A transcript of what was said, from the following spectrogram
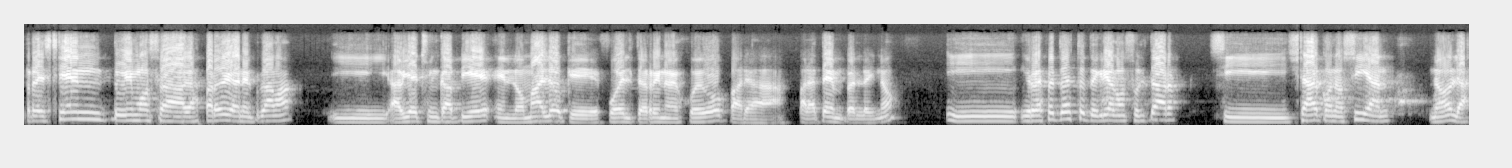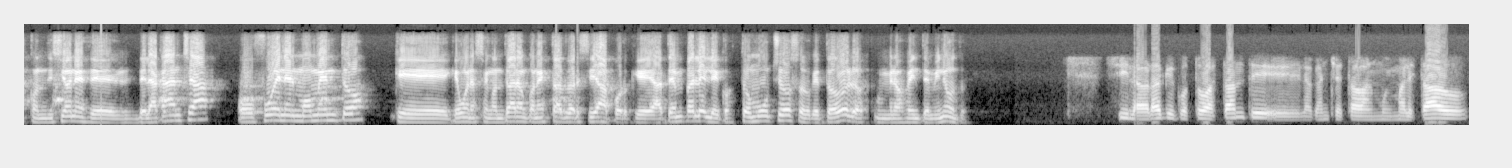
Recién tuvimos a Gaspar Vega en el programa y había hecho hincapié en lo malo que fue el terreno de juego para, para Temperley, ¿no? Y, respecto a esto te quería consultar si ya conocían ¿no? las condiciones de, de la cancha o fue en el momento que, que, bueno, se encontraron con esta adversidad, porque a Temperley le costó mucho, sobre todo los primeros 20 minutos. Sí, la verdad que costó bastante, eh, la cancha estaba en muy mal estado,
